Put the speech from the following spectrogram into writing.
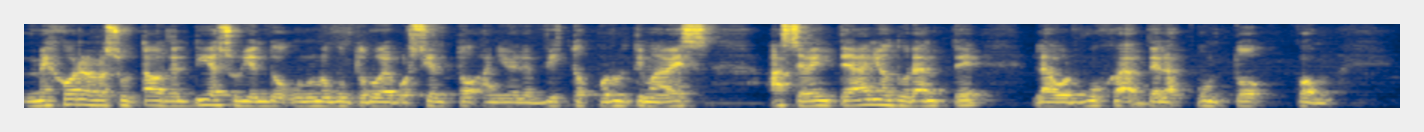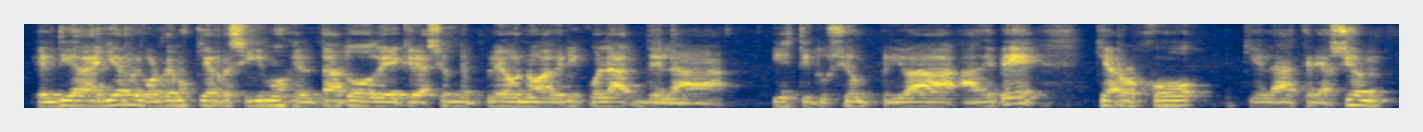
mejores resultados del día, subiendo un 1.9% a niveles vistos por última vez hace 20 años durante la burbuja de las .com. El día de ayer recordemos que recibimos el dato de creación de empleo no agrícola de la institución privada ADP, que arrojó que la creación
